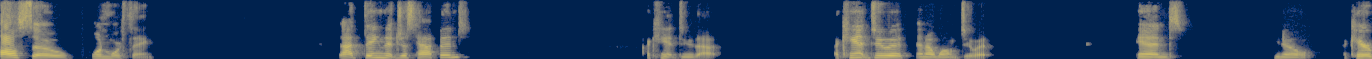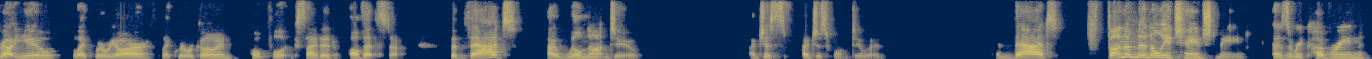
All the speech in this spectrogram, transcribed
also, one more thing that thing that just happened, I can't do that. I can't do it and I won't do it. And, you know, I care about you, like where we are, like where we're going, hopeful, excited, all that stuff. But that I will not do. I just, I just won't do it. And that fundamentally changed me as a recovering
